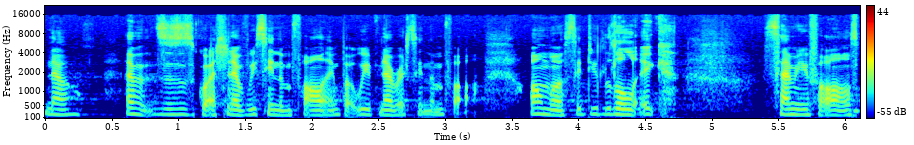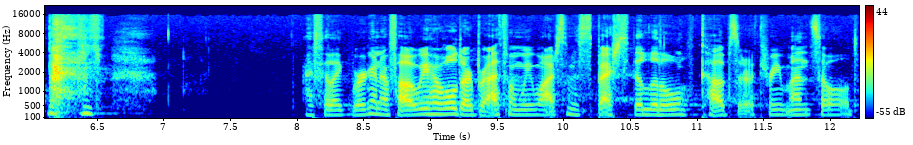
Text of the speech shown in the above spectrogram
No, um, this is a question: Have we seen them falling? But we've never seen them fall. Almost. They do little like semi falls, but I feel like we're going to fall. We hold our breath when we watch them, especially the little cubs that are three months old.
